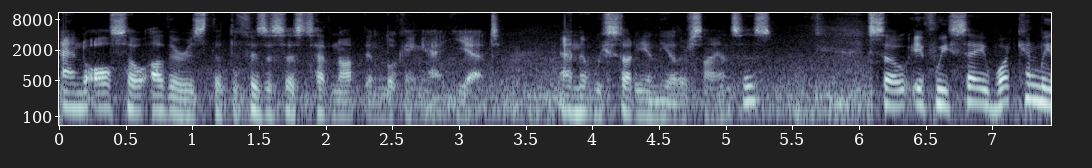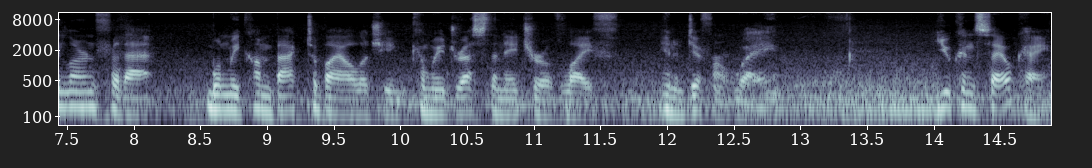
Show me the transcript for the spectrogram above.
and also others that the physicists have not been looking at yet and that we study in the other sciences. So if we say, what can we learn for that when we come back to biology? Can we address the nature of life in a different way? You can say, okay,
